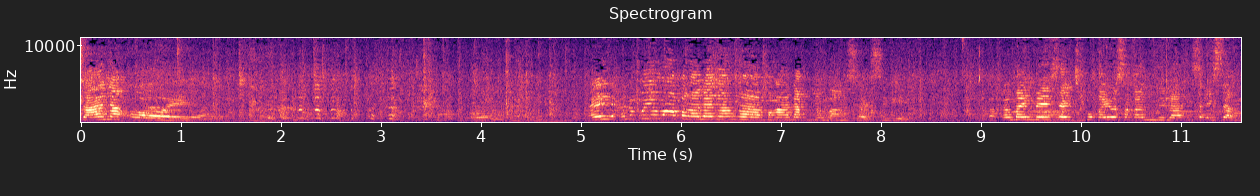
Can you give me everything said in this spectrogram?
Sana oil. Ay, ano po yung mga pangalan ng ah, mga anak niyo, ma'am, sir? Sige. Baka may message po kayo sa kanila, isa-isang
